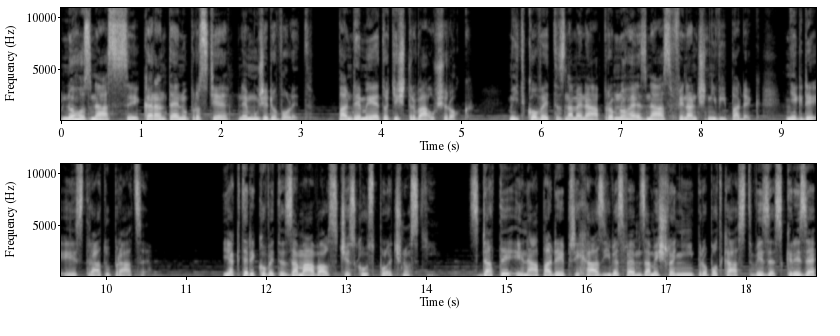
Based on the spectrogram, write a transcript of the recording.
mnoho z nás si karanténu prostě nemůže dovolit. Pandemie totiž trvá už rok. Mít covid znamená pro mnohé z nás finanční výpadek, někdy i ztrátu práce. Jak tedy covid zamával s českou společností? S daty i nápady přichází ve svém zamyšlení pro podcast Vize z krize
